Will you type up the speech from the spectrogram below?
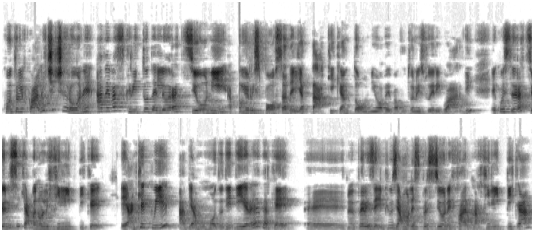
contro il quale Cicerone aveva scritto delle orazioni in risposta degli attacchi che Antonio aveva avuto nei suoi riguardi e queste orazioni si chiamano le Filippiche. E anche qui abbiamo un modo di dire perché eh, noi per esempio usiamo l'espressione fare una filippica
